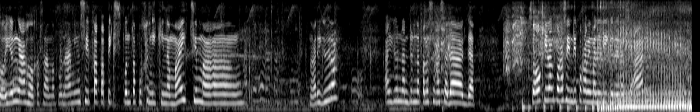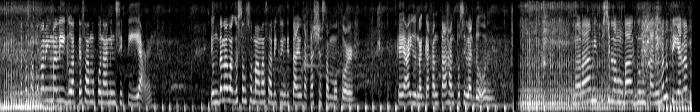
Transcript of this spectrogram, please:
So, yun nga ho, kasama po namin si Papa Pix. Punta po kami kina may timang. Ito na hatag ko. Nariguira. Oo. Ayun, nandun na pala sila sa dagat. So, okay lang po kasi hindi po kami maliligo nila saan. Tapos na po kaming maligo at kasama po namin si Pia. Yung dalawa gustong sumama, sabi ko hindi tayo kakasya sa motor. Kaya ayun, nagkakantahan po sila doon. Marami po silang bagong tanim. Ano tiya lab?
